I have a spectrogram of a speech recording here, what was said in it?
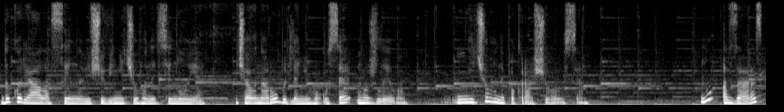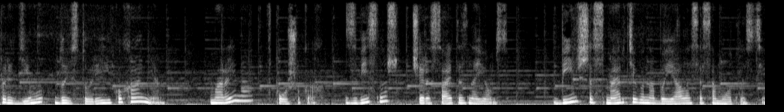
докоряла синові, що він нічого не цінує, хоча вона робить для нього усе можливе. Нічого не покращувалося. Ну, а зараз перейдімо до історії кохання. Марина в пошуках, звісно ж, через сайти знайомств. Більше смерті вона боялася самотності.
